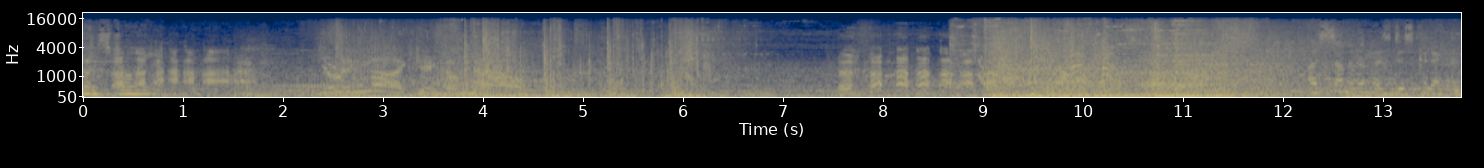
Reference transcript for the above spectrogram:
Been destroyed. You're in my kingdom now! A summoner has disconnected.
